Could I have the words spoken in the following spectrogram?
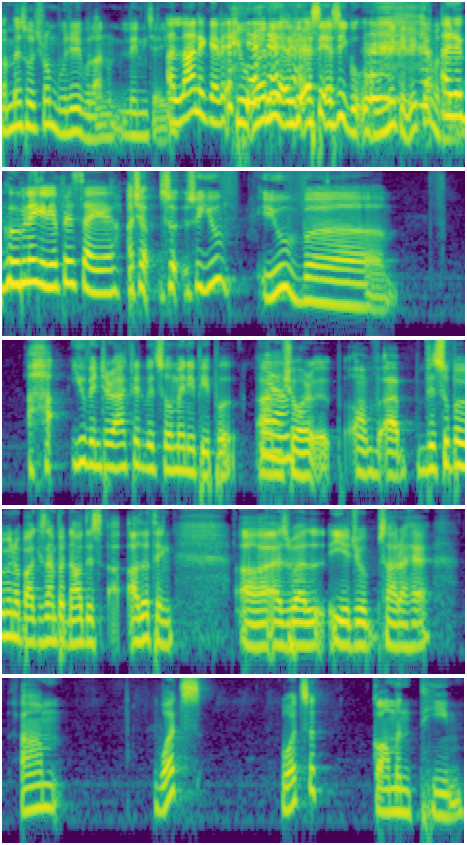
अब मैं सोच रहा हूँ मुझे बुलान लेनी चाहिए। अल्लाह ने करे। क्यों? मैंने ऐसे ऐसे घूमने के लिए क्या मतलब? अच्छा घूमने के लिए फिर सही है। अच्छा so so you you you interacted with so many people I am sure with super superwomen of Pakistan but now this other thing as well ये जो सारा है um what's what's a common theme?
